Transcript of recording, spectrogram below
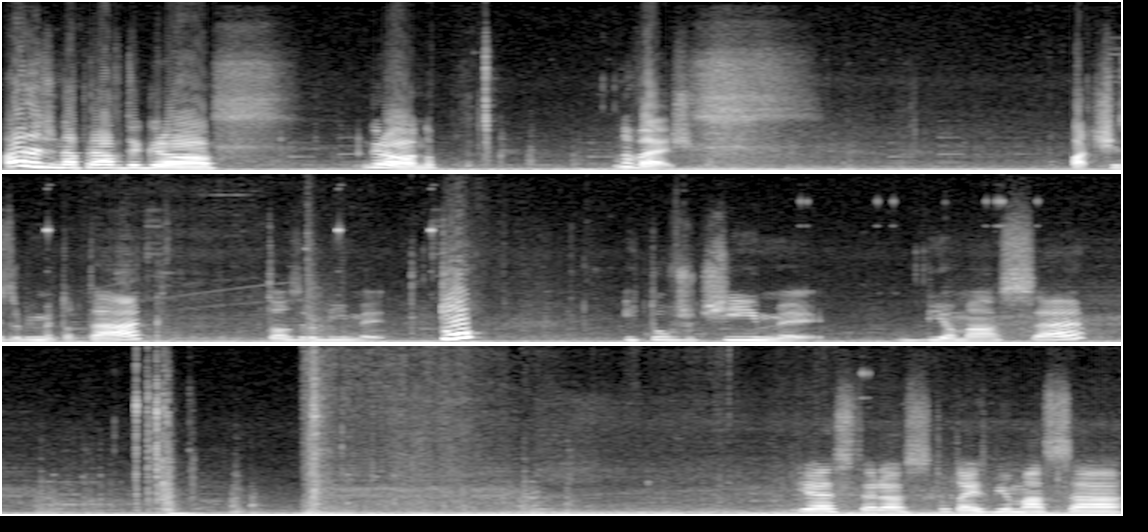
Ale że naprawdę gro. Gro, no. No weź. Patrzcie, zrobimy to tak. To zrobimy tu. I tu wrzucimy biomasę. Jest teraz, tutaj jest biomasa.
